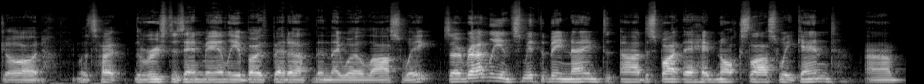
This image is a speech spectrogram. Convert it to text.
God, let's hope the Roosters and Manly are both better than they were last week. So Radley and Smith have been named uh, despite their head knocks last weekend. Um,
